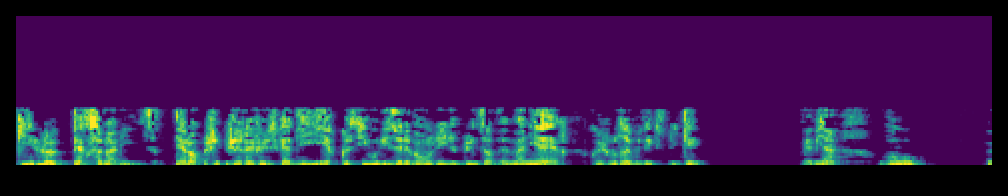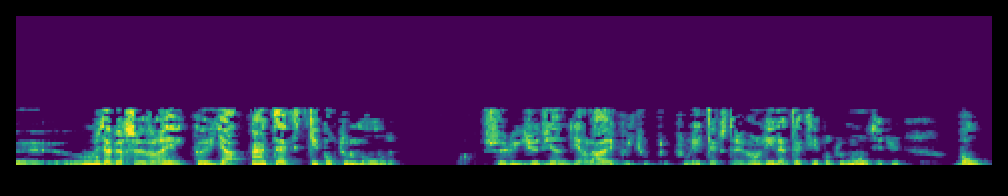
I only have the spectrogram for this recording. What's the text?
qui le personnalise. Et alors, j'irai jusqu'à dire que si vous lisez l'Évangile d'une certaine manière, que je voudrais vous expliquer, eh bien, vous euh, vous apercevrez qu'il y a un texte qui est pour tout le monde, celui que je viens de dire là, et puis tous les textes de l'Évangile, un texte qui est pour tout le monde, c'est une... Bon.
